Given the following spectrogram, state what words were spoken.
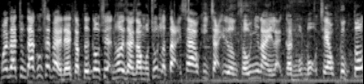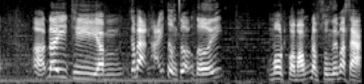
Ngoài ra chúng ta cũng sẽ phải đề cập tới câu chuyện hơi dài dòng một chút là tại sao khi chạy đường xấu như này lại cần một bộ treo cực tốt. Ở đây thì um, các bạn hãy tưởng tượng tới một quả bóng đập xuống dưới mặt sàn.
